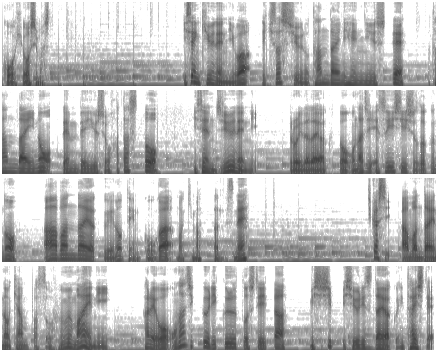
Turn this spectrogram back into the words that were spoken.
公表しました。2009年にはテキサス州の短大に編入して、短大の全米優勝を果たすと、2010年にフロリダ大学と同じ SEC 所属のアーバン大学への転校が決まったんですね。しかし、アーバン大のキャンパスを踏む前に、彼を同じくリクルートしていたミシシッピ州立大学に対して、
